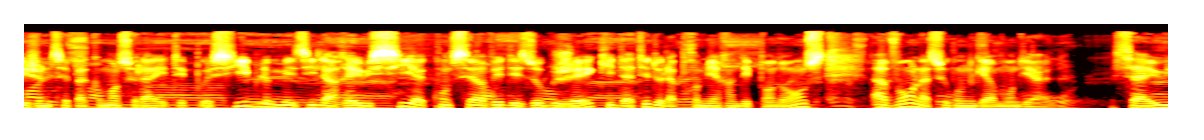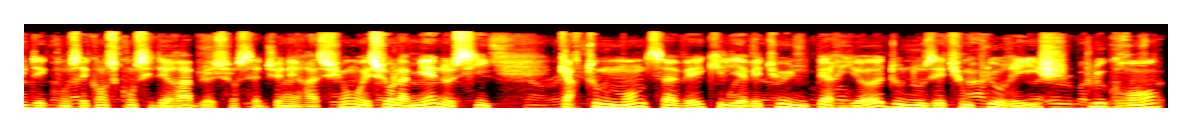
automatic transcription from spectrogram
Et je ne sais pas comment cela a été possible, mais il a réussi à conserver des objets qui dataient de la première indépendance, avant la Seconde Guerre mondiale. Ça a eu des conséquences considérables sur cette génération et sur la mienne aussi, car tout le monde savait qu'il y avait eu une période où nous étions plus riches, plus grands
